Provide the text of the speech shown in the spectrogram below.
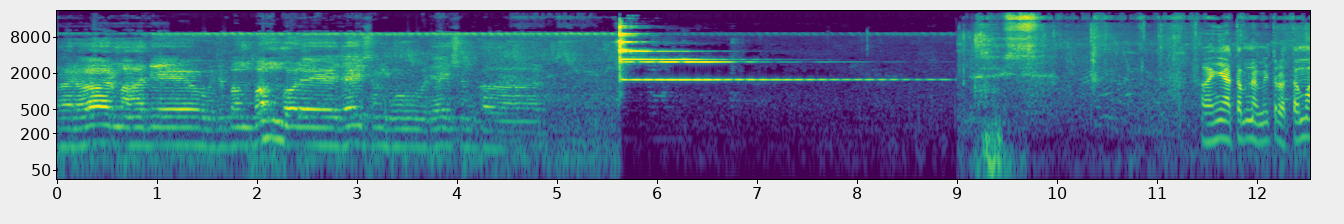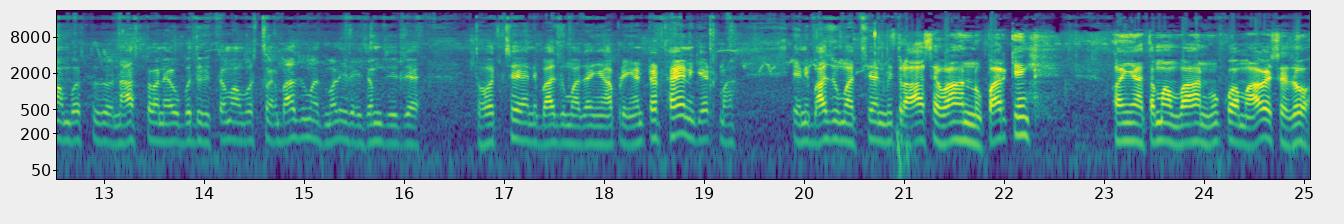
હર હર મહાદેવ બમ બમ બોલે, જય શંભુ, જય શંકર. અહીંયા તમને મિત્રો તમામ વસ્તુ, નાસ્તો અને એવું બધું તમામ વસ્તુ બાજુમાં જ મળી રહી, જમજી જે ધોધ છે, એની બાજુમાં જ અહીંયા આપણે એન્ટર થાય ને ગેટમાં, એની બાજુમાં જ છે મિત્રો, આ છે વાહનનું પાર્કિંગ અહીંયા તમામ વાહન મૂકવામાં આવે છે, જો.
